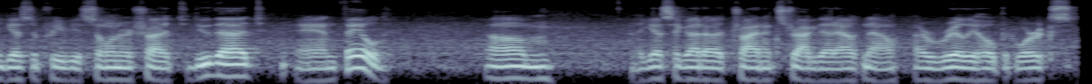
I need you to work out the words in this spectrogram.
I guess the previous owner tried to do that and failed. Um, I guess I gotta try and extract that out now. I really hope it works.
